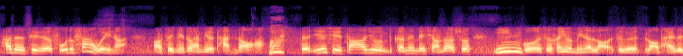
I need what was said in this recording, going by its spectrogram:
它的这个服务的范围呢？哦、啊，这里面都还没有谈到啊。啊，也许大家就可能也没想到说，英国是很有名的老这个老牌的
